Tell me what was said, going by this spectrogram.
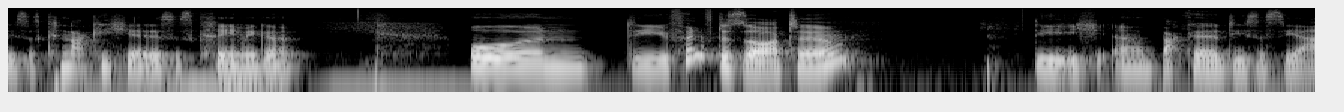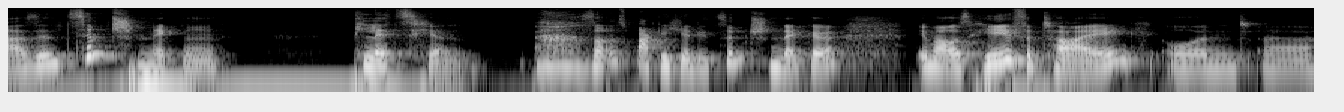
Dieses Knackige, dieses Cremige. Und die fünfte Sorte, die ich äh, backe dieses Jahr, sind Zimtschneckenplätzchen. Sonst backe ich ja die Zimtschnecke immer aus Hefeteig und äh,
